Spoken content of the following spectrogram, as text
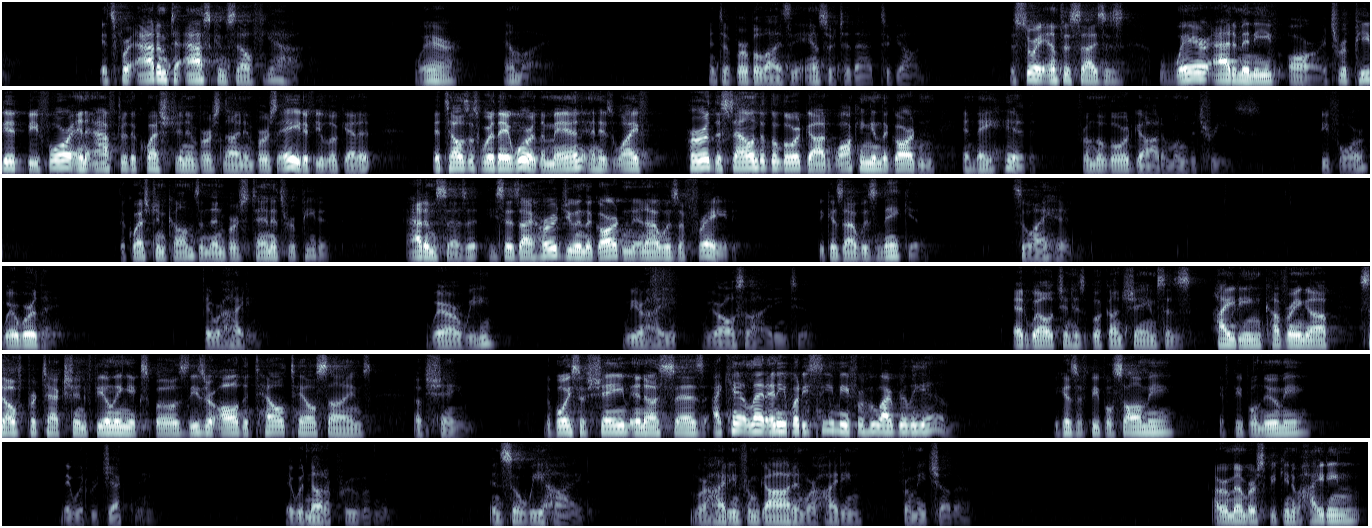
It's for Adam to ask himself, yeah, where am I? And to verbalize the answer to that to God. The story emphasizes where Adam and Eve are. It's repeated before and after the question in verse 9. In verse 8, if you look at it, it tells us where they were. The man and his wife heard the sound of the Lord God walking in the garden, and they hid from the Lord God among the trees. Before, the question comes, and then verse 10, it's repeated. Adam says it. He says, I heard you in the garden and I was afraid because I was naked, so I hid. Where were they? They were hiding. Where are we? We are hiding. We are also hiding too. Ed Welch, in his book on shame, says hiding, covering up, self protection, feeling exposed, these are all the telltale signs of shame. The voice of shame in us says, I can't let anybody see me for who I really am. Because if people saw me, if people knew me, they would reject me. They would not approve of me. And so we hide. We're hiding from God and we're hiding from each other. I remember speaking of hiding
